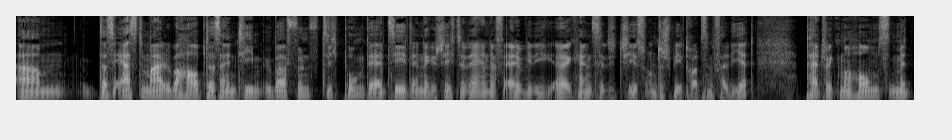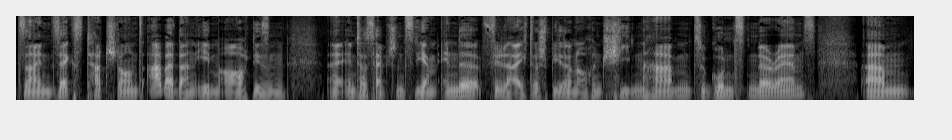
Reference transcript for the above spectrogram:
ähm, das erste Mal überhaupt, dass ein Team über 50 Punkte erzielt in der Geschichte der NFL wie die äh, Kansas City Chiefs und das Spiel trotzdem verliert. Patrick Mahomes mit seinen sechs Touchdowns, aber dann eben auch diesen äh, Interceptions, die am Ende vielleicht das Spiel dann auch entschieden haben zugunsten der Rams. Ähm,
